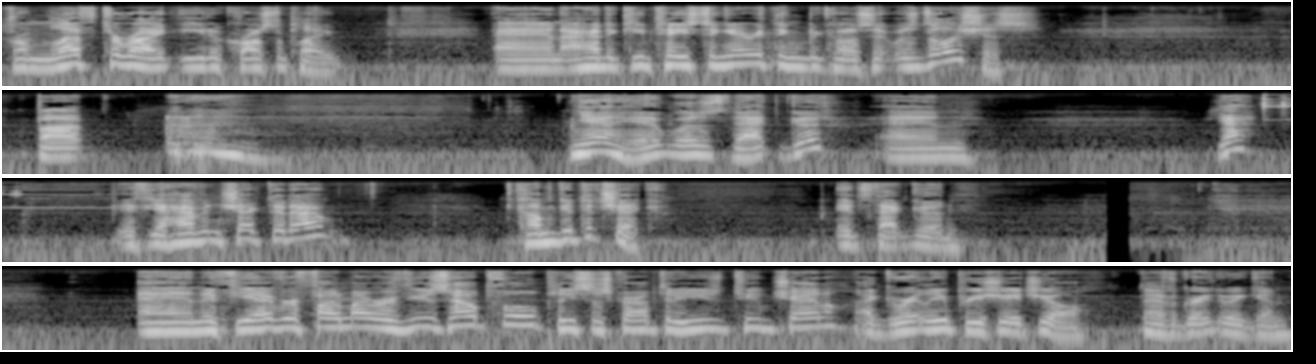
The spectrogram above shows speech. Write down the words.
from left to right, eat across the plate. And I had to keep tasting everything because it was delicious. But, yeah, it was that good. And, yeah, if you haven't checked it out, come get the chick. It's that good. And if you ever find my reviews helpful, please subscribe to the YouTube channel. I greatly appreciate you all. Have a great weekend.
